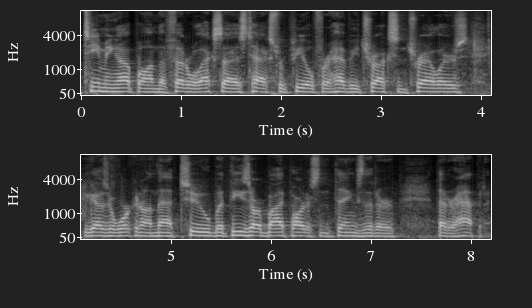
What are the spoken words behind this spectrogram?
teaming up on the federal excise tax repeal for heavy trucks and trailers. You guys are working on that too. But but these are bipartisan things that are that are happening.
